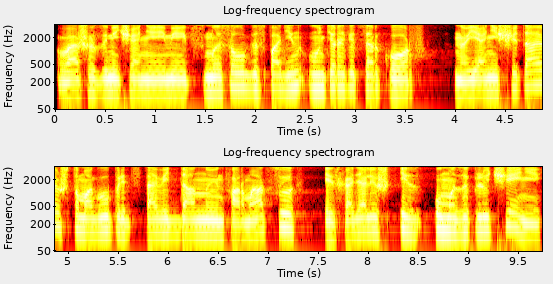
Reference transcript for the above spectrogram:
Ваше замечание имеет смысл, господин унтер-офицер Корф, но я не считаю, что могу представить данную информацию, исходя лишь из умозаключений,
